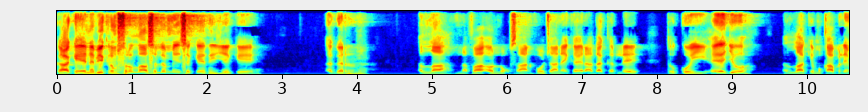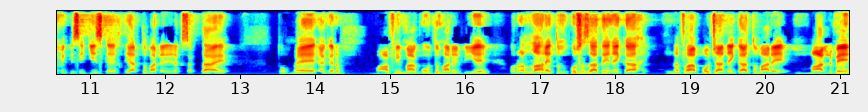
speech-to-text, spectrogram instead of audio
कहा कि नबी अकरम अलैहि इसे कह दीजिए कि अगर अल्लाह नफा और नुकसान पहुँचाने का इरादा कर ले तो कोई है जो अल्लाह के मुकाबले में किसी चीज़ का इख्तियार तुम्हारे लिए रख सकता है? तो मैं अगर माफ़ी मांगू तुम्हारे लिए और अल्लाह ने तुमको सजा देने का नफा पहुँचाने का, तुम्हारे माल में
